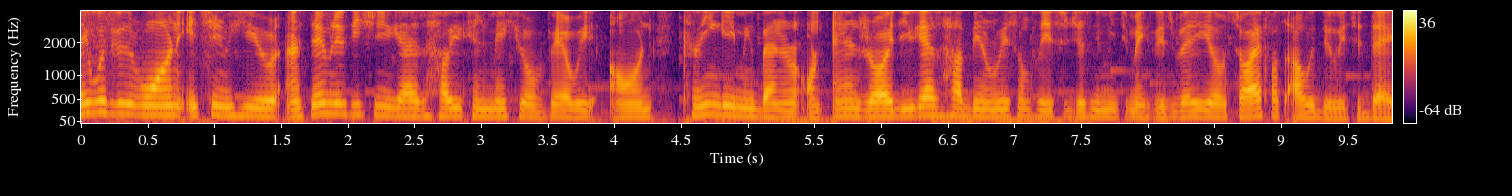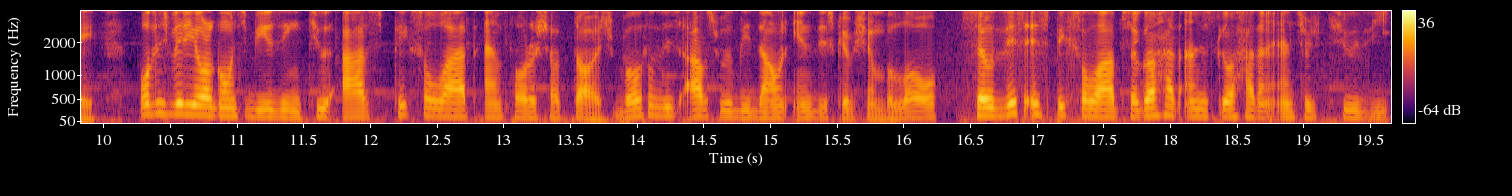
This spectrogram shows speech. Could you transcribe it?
Hey what's good everyone, it's Cinou here and today I'm going to be teaching you guys how you can make your very own clean gaming banner on Android. You guys have been recently suggesting me to make this video so I thought I would do it today. For this video we're going to be using two apps, Pixel Lab and Photoshop Touch. Both of these apps will be down in the description below. So this is Pixel Lab so go ahead and just go ahead and enter to the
